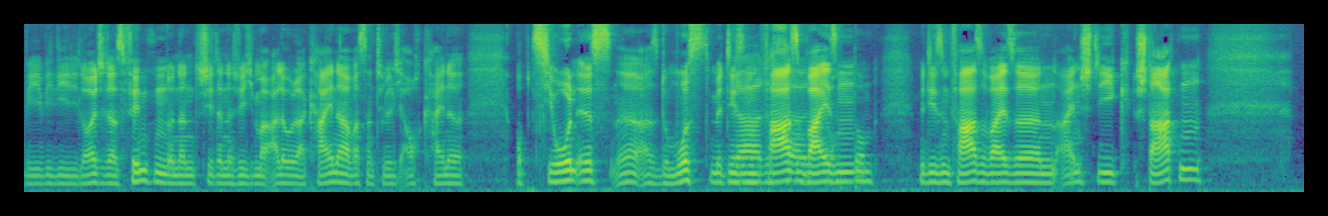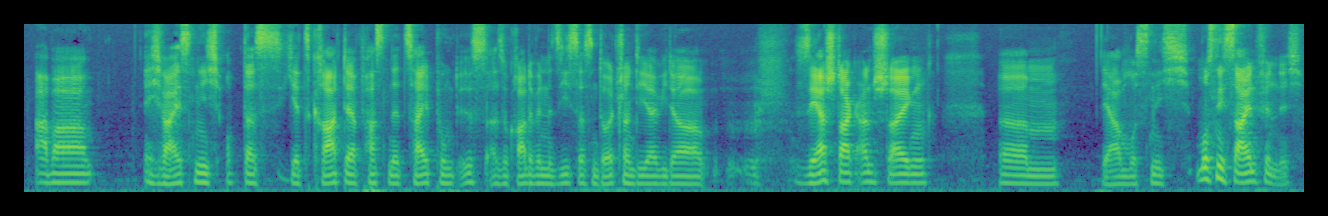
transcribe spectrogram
wie, wie die Leute das finden. Und dann steht da natürlich immer alle oder keiner, was natürlich auch keine Option ist. Ne? Also du musst mit diesem ja, phasenweisen, halt mit diesem phasenweisen Einstieg starten. Aber ich weiß nicht, ob das jetzt gerade der passende Zeitpunkt ist. Also gerade wenn du siehst, dass in Deutschland die ja wieder sehr stark ansteigen, ähm, ja, muss nicht, muss nicht sein, finde ich.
